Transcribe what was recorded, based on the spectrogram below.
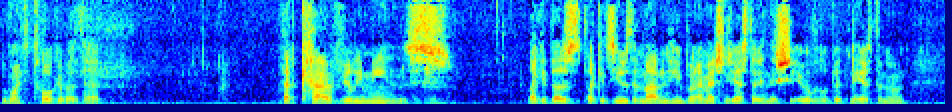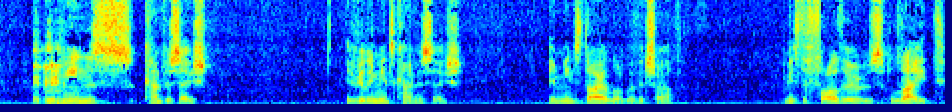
We're going to talk about that. That kav really means, like it does, like it's used in modern Hebrew, and I mentioned yesterday in the Shir a little bit in the afternoon. It means conversation. It really means conversation. It means dialogue with a child. Means the father's light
